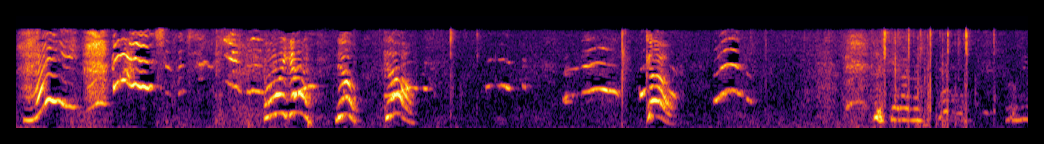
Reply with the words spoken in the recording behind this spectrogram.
Hey! Oh my god, no, go. Go. Let's get on the. We'll be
